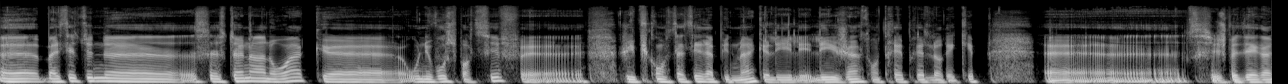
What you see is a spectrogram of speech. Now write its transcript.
Euh, ben, c'est un endroit que au niveau sportif j'ai pu constater rapidement que les, gens sont très près de leur équipe je veux dire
